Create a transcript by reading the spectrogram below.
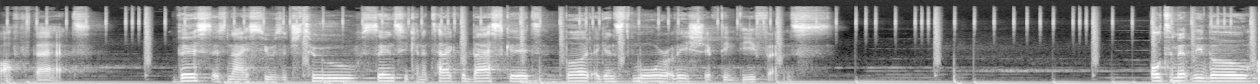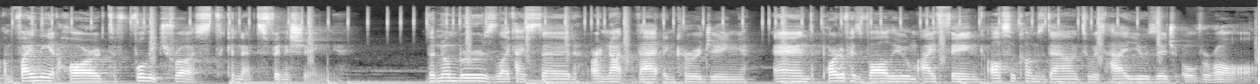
off that. This is nice usage too, since he can attack the basket, but against more of a shifting defense. Ultimately though, I'm finding it hard to fully trust Knecht's finishing. The numbers, like I said, are not that encouraging, and part of his volume, I think, also comes down to his high usage overall.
